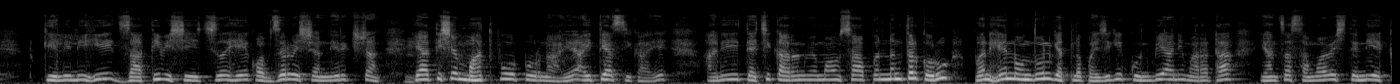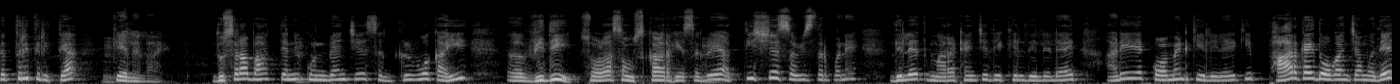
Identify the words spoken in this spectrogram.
केलेली ही जातीविषयीचं हे एक ऑब्झर्वेशन निरीक्षण हे अतिशय महत्त्वपूर्ण आहे ऐतिहासिक आहे. आणि त्याची कारणमीमांसा आपण नंतर करू पण हे नोंदवून घेतलं पाहिजे की कुणबी आणि मराठा यांचा समावेश त्यांनी एकत्रितरित्या केलेला आहे. दुसरा भाग त्यांनी कुणब्यांचे सर्व काही विधी सोळा संस्कार हे सगळे अतिशय सविस्तरपणे दिलेत मराठ्यांचे देखील दिलेले आहेत. आणि एक कॉमेंट केलेली आहे की फार काही दोघांच्यामध्ये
